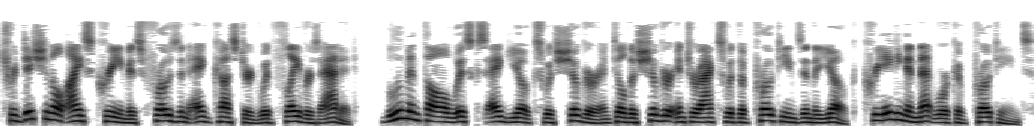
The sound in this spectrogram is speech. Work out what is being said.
Traditional ice cream is frozen egg custard with flavors added. Blumenthal whisks egg yolks with sugar until the sugar interacts with the proteins in the yolk, creating a network of proteins.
